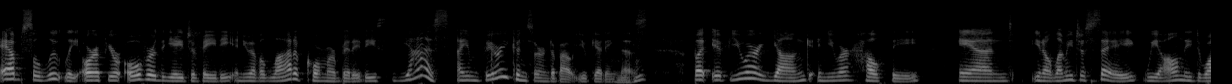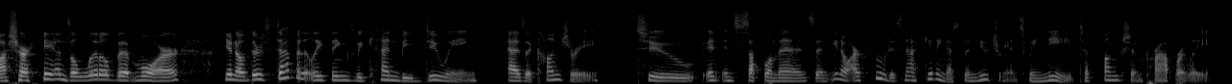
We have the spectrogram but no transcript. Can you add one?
absolutely. Or if you're over the age of 80 and you have a lot of comorbidities, yes, I am very concerned about you getting this. But if you are young and you are healthy, and, you know, let me just say, we all need to wash our hands a little bit more. You know, there's definitely things we can be doing as a country to in, in supplements and you know our food is not giving us the nutrients we need to function properly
